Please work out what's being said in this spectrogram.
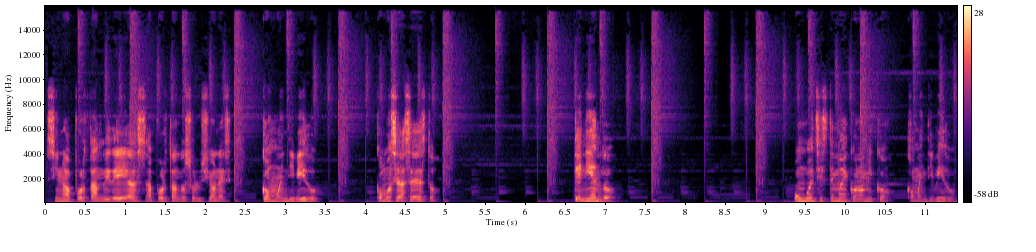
sino aportando ideas, aportando soluciones como individuo. ¿Cómo se hace esto? Teniendo un buen sistema económico como individuo,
